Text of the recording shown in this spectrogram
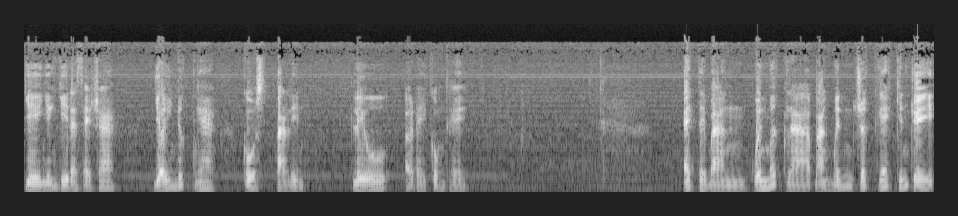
vì những gì đã xảy ra với nước Nga của Stalin. Liệu ở đây cũng thế? Esteban quên mất là bạn mình rất ghét chính trị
